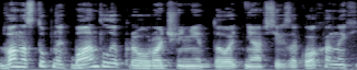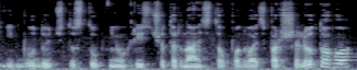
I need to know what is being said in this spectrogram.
Два наступних бандли приурочені до Дня всіх закоханих і будуть доступні у грі з 14 по 21 лютого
